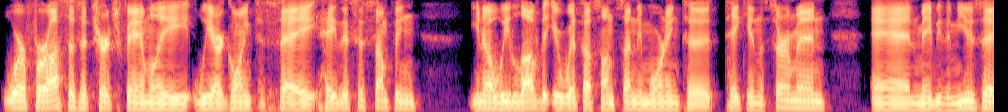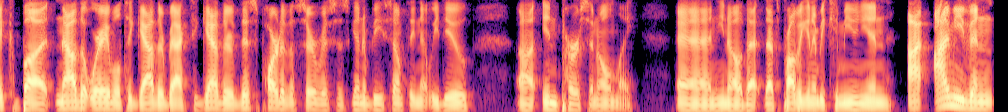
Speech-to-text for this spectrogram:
where for us as a church family, we are going to say, hey, this is something, you know, we love that you're with us on Sunday morning to take in the sermon and maybe the music. But now that we're able to gather back together, this part of the service is going to be something that we do uh, in person only and you know that that's probably going to be communion. I, I'm even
